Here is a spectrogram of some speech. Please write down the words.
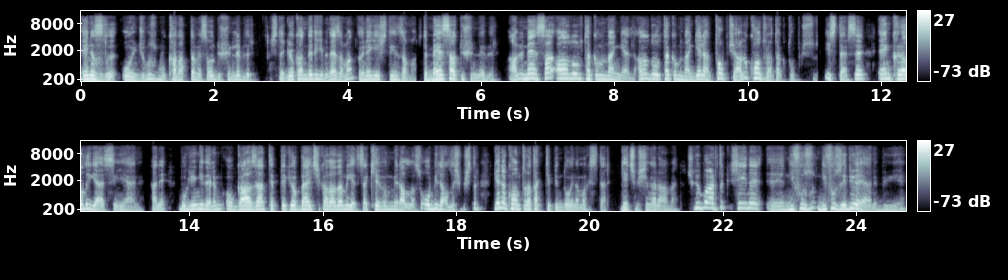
En hızlı oyuncumuz bu. Kanatta mesela o düşünülebilir. İşte Gökhan dediği gibi ne zaman? Öne geçtiğin zaman. İşte Mensah düşünülebilir. Abi Mensah Anadolu takımından geldi. Anadolu takımından gelen topçu abi kontratak topçusu. İsterse en kralı gelsin yani. Hani bugün gidelim o Gaziantep'teki o Belçikalı adamı getirse Kevin Mirallas'ı o bile alışmıştır. Gene kontratak tipinde oynamak ister. Geçmişine rağmen. Çünkü bu artık şeyine e, nüfuz, nüfuz ediyor yani bünyeye.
